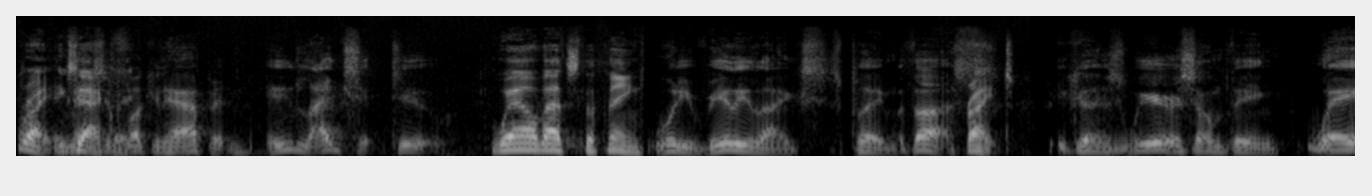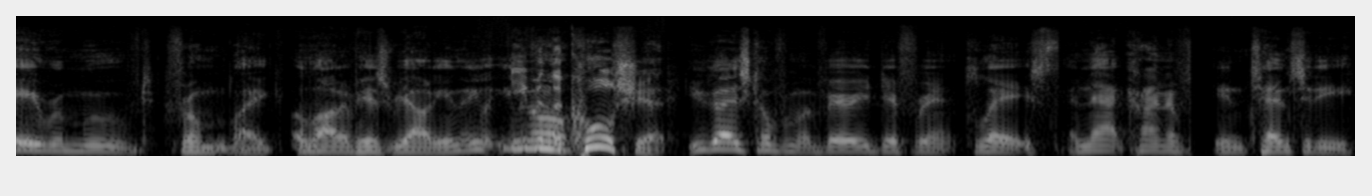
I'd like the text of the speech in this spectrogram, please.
Right, He exactly. Makes it fucking happen. And he likes it too. well, that's the thing. What he really likes is playing with us. Right. Because we're something way removed from like a lot of his reality. And even, Even the cool shit. You guys come from a very different place, and that kind of intensity.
